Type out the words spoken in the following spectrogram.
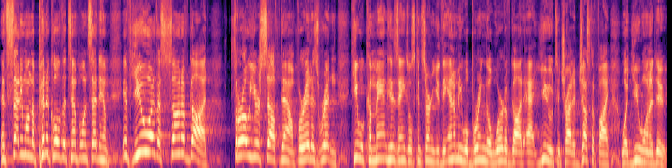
and set him on the pinnacle of the temple and said to him, If you are the Son of God, Throw yourself down, for it is written, He will command His angels concerning you. The enemy will bring the word of God at you to try to justify what you want to do.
